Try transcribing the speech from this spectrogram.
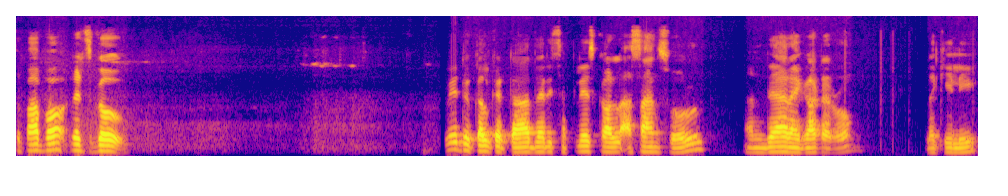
ஸோ பார்ப்போம் let's go way to Calcutta, there is a place called Asansol, and there I got a room, luckily.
